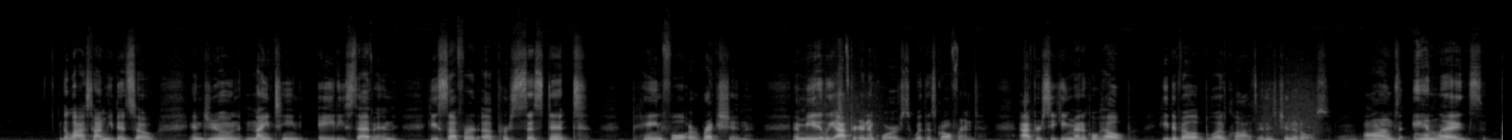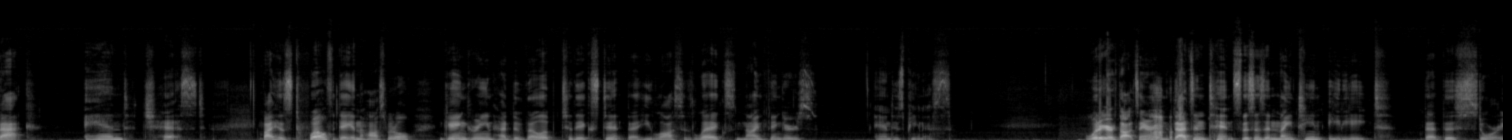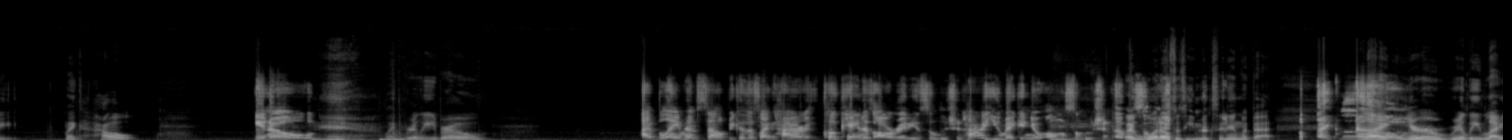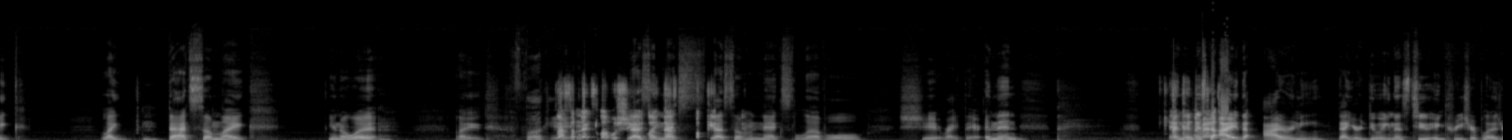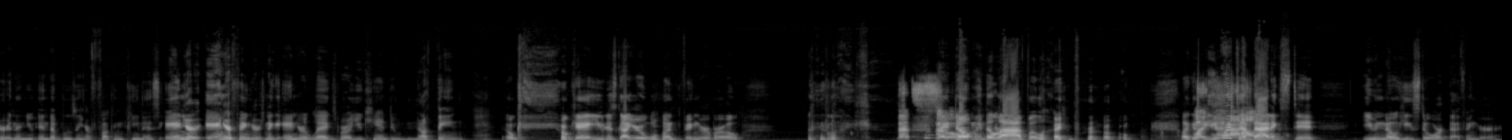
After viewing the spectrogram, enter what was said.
The last time he did so, in June 1987, he suffered a persistent, painful erection immediately after intercourse with his girlfriend. After seeking medical help, he developed blood clots in his genitals, arms and legs, back, and chest. By his 12th day in the hospital, gangrene had developed to the extent that he lost his legs, nine fingers, and his penis. What are your thoughts, Erin? That's intense. This is in 1988 that this story, like, how, You know, like, really, bro? I blame himself because it's like, how are, cocaine is already a solution. How are you making your own solution of a Like, solution? what else is he mixing in with that? Like, no. Like, you're really like, like, that's some like, you know what? Like, fuck it. That's some next level shit. That's like some that's next. That's some next level shit right there. And then, and then just the I, the irony that you're doing this to increase your pleasure, and then you end up losing your fucking penis and your and your fingers, nigga, and your legs, bro. You can't do nothing. Okay, okay. You just got your one finger, bro. like, that's so I don't mean to laugh, but like, bro, like if Like, he went how? to that extent, you know he still worked that finger.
